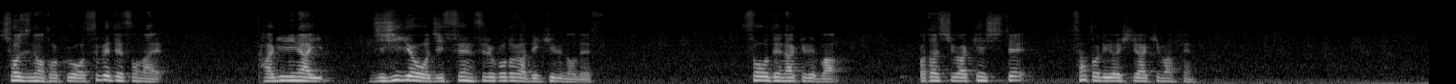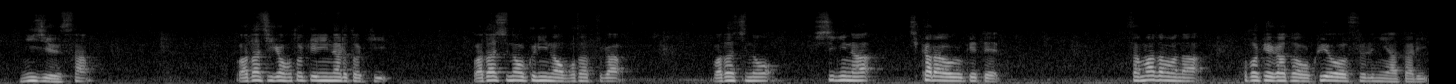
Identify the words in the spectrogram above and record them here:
所持の徳をすべて備え限りない慈悲業を実践することができるのです。そうでなければ私は決して悟りを開きません。23私が仏になる時私の国の菩薩が私の不思議な力を受けてさまざまな仏方を供養するにあたり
